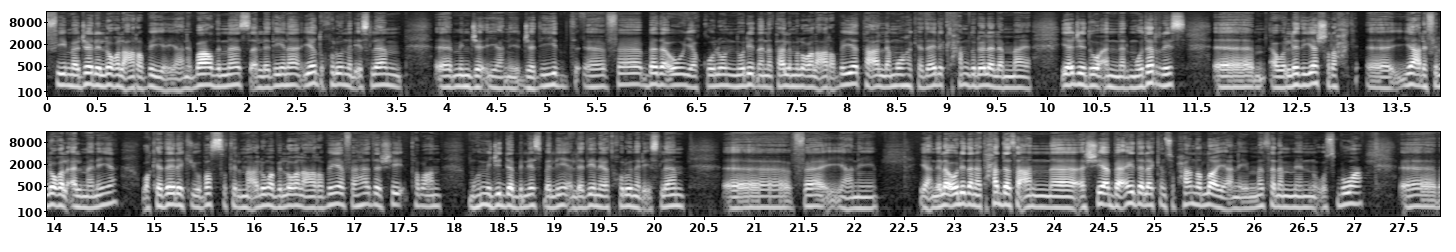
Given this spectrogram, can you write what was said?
في مجال اللغة العربية. يعني بعض الناس الذين يدخلون الإسلام آه، من يعني جديد آه، فبدأوا يقولون نريد أن نتعلم اللغة العربية تعلموها كذلك. الحمد لله لما يجدوا أن المدرس أو الذي يشرح آه، يعرف اللغة الألمانية وكذلك يبسط المعلومة باللغة العربية فهذا شيء طبعا مهم جدا بالنسبة للذين يدخلون الإسلام. آه، فيعني يعني لا أريد أن أتحدث عن أشياء بعيدة لكن سبحان الله يعني مثلا من أسبوع آه،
